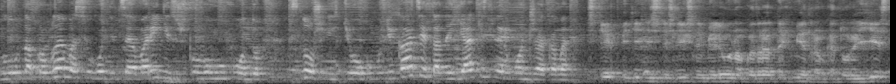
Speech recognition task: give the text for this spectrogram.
головна проблема сьогодні це аварійність житлового фонду, зношеність його комунікації та неякісний ремонт ЖЕКами. С тех 50 с лишним миллионов квадратных метров, которые есть,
